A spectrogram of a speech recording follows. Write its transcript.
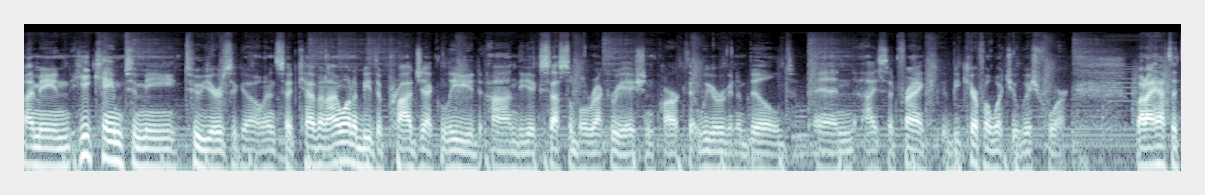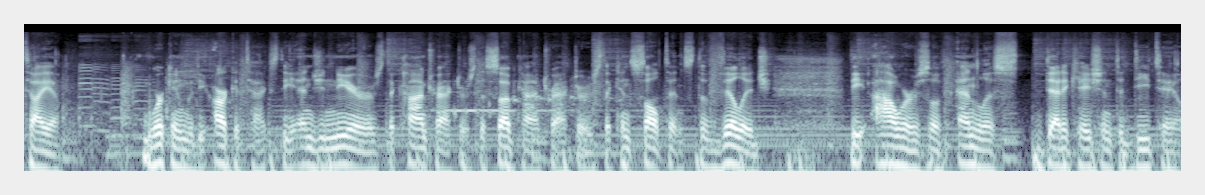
I mean, he came to me two years ago and said, Kevin, I want to be the project lead on the accessible recreation park that we were going to build. And I said, Frank, be careful what you wish for. But I have to tell you, working with the architects, the engineers, the contractors, the subcontractors, the consultants, the village, the hours of endless dedication to detail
